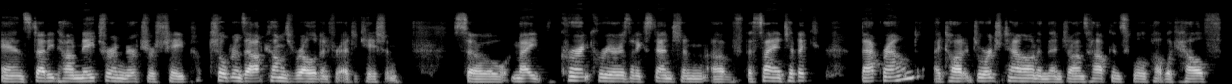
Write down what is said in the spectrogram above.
and studied how nature and nurture shape children's outcomes relevant for education. So my current career is an extension of the scientific background. I taught at Georgetown and then Johns Hopkins School of Public Health.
